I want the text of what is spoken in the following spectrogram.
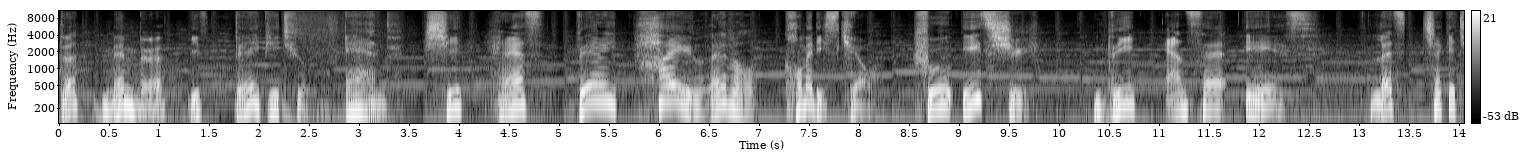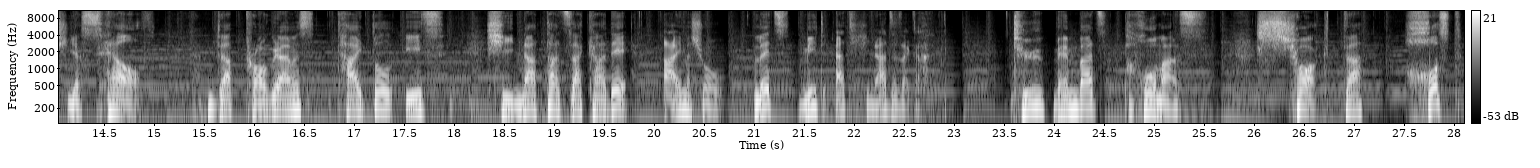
The member is very beautiful and she has very high level comedy skill. Who is she? The answer is Let's check it yourself. The program's title is Hinatazaka de Aimashou. Let's meet at Hinatazaka. Two members' performance shocked the host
